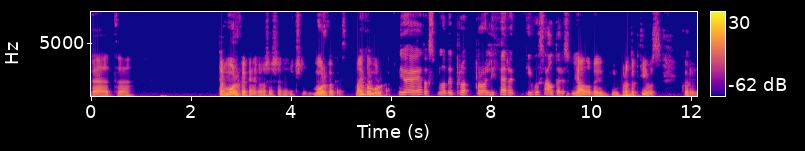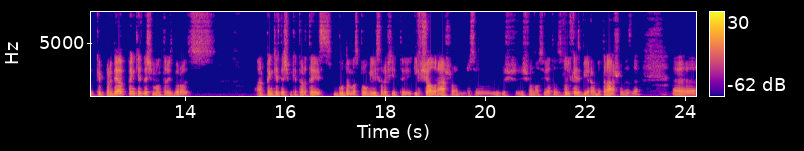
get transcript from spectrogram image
bet uh, per Murkoką, aš, aš, aš, Murkokas, Michael Mhm. Murko. Jo, jo, jo, toks labai pro, proliferatyvus autorius. Jo, labai produktyvus, kur kaip pradėjo 52 berods ar 54 būdamas paauglys rašyti, iki šiol rašo, nors jau iš, iš vienos vietos dulkės byra, bet rašo vis dar. Uh,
